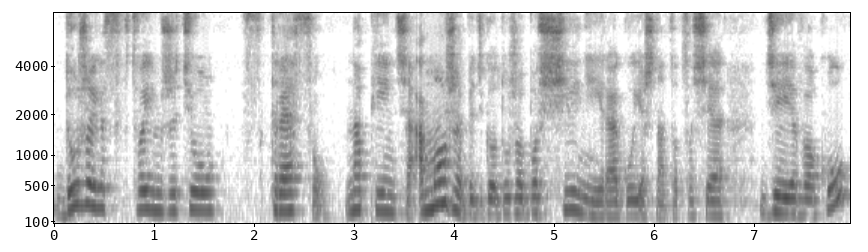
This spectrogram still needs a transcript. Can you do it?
dużo jest w Twoim życiu stresu, napięcia, a może być go dużo, bo silniej reagujesz na to, co się dzieje wokół,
